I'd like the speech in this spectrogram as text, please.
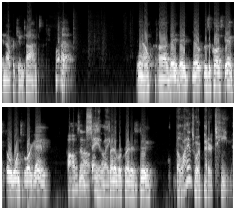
inopportune times. But you know, uh, they, they they it was a close game, still one score game. I was gonna Uh, say like credit where credit's due. the Lions were a better team.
